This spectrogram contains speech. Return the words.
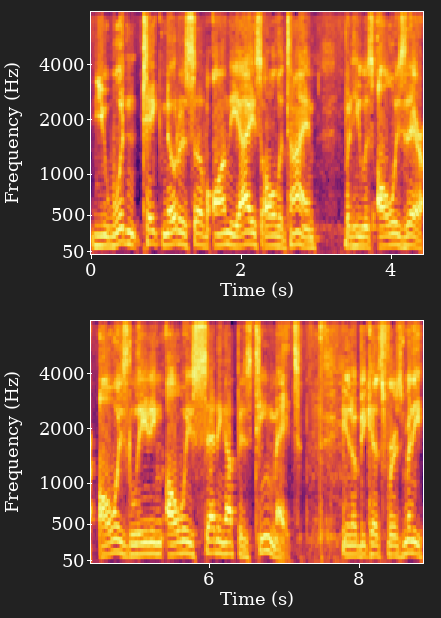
you wouldn't take notice of on the ice all the time, but he was always there, always leading, always setting up his teammates. You know, because for as many,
